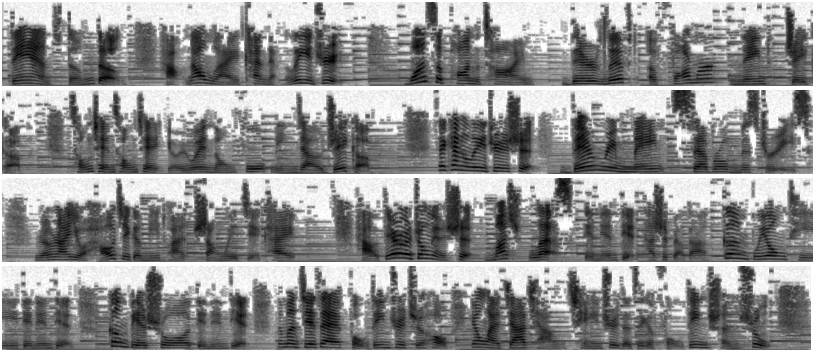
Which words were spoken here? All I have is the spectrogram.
stand 等等。好，那我们来看两个例句。Once upon a time, there lived a farmer named Jacob. 从前，从前有一位农夫名叫 Jacob。再看个例句是 There remain several mysteries，仍然有好几个谜团尚未解开。 好，第二个重点是 much less 点点点，它是表达更不用提点点点，更别说点点点。那么接在否定句之后，用来加强前一句的这个否定陈述，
